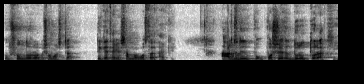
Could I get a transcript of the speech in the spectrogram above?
খুব সুন্দরভাবে সমাজটা টিকে থাকে সাম্য অবস্থায় থাকে। আর যদি প- পশুর সাথে দূরত্ব রাখি,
